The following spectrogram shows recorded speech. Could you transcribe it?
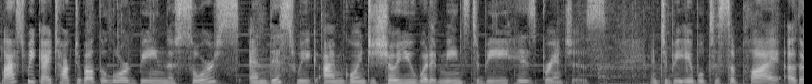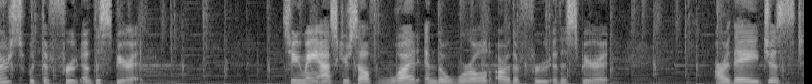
Last week I talked about the Lord being the source, and this week I'm going to show you what it means to be His branches and to be able to supply others with the fruit of the Spirit. So you may ask yourself, what in the world are the fruit of the Spirit? Are they just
